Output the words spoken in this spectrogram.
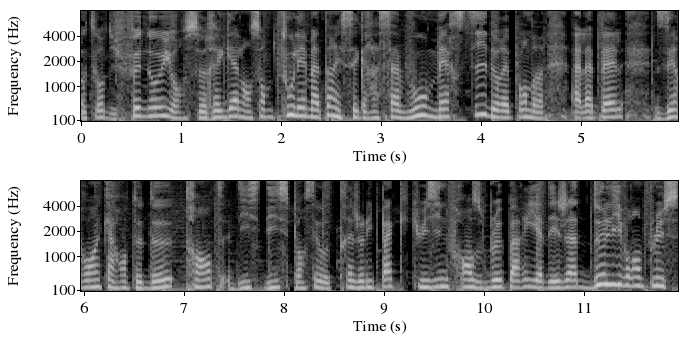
autour du fenouil. On se régale ensemble tous les matins et c'est grâce à vous. Merci de répondre à l'appel 01 42 30 10 10. Pensez au très joli pack Cuisine France Bleu Paris. Il y a déjà deux livres en plus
